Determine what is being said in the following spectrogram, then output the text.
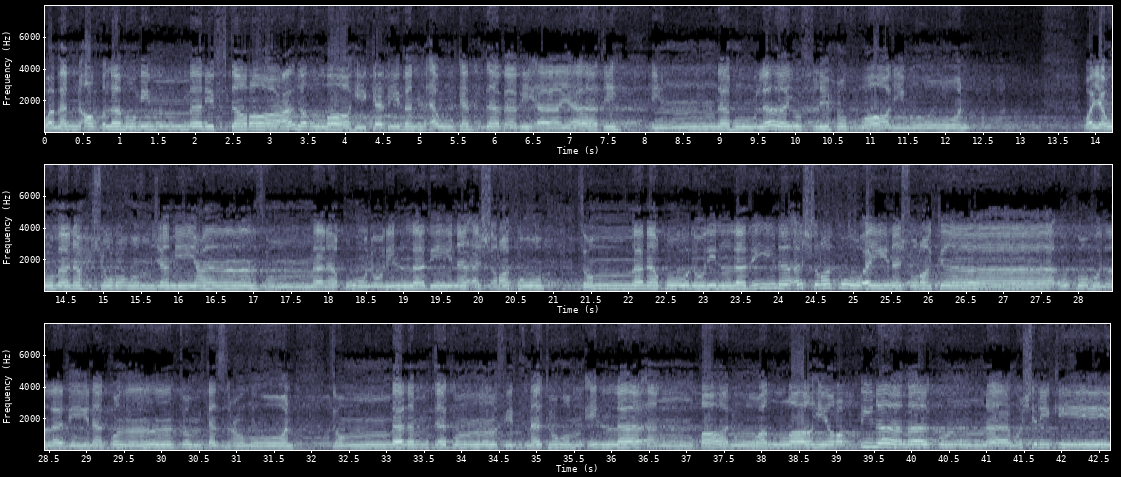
ومن أظلم ممن افترى على الله كذبا أو كذب بآياته إنه لا يفلح الظالمون ويوم نحشرهم جميعا ثم نقول للذين أشركوا ثم نقول للذين أشركوا أين شركاؤكم الذين كنتم تزعمون ثم لم تكن فتنتهم إلا أن قالوا والله ربنا ما كنا مشركين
